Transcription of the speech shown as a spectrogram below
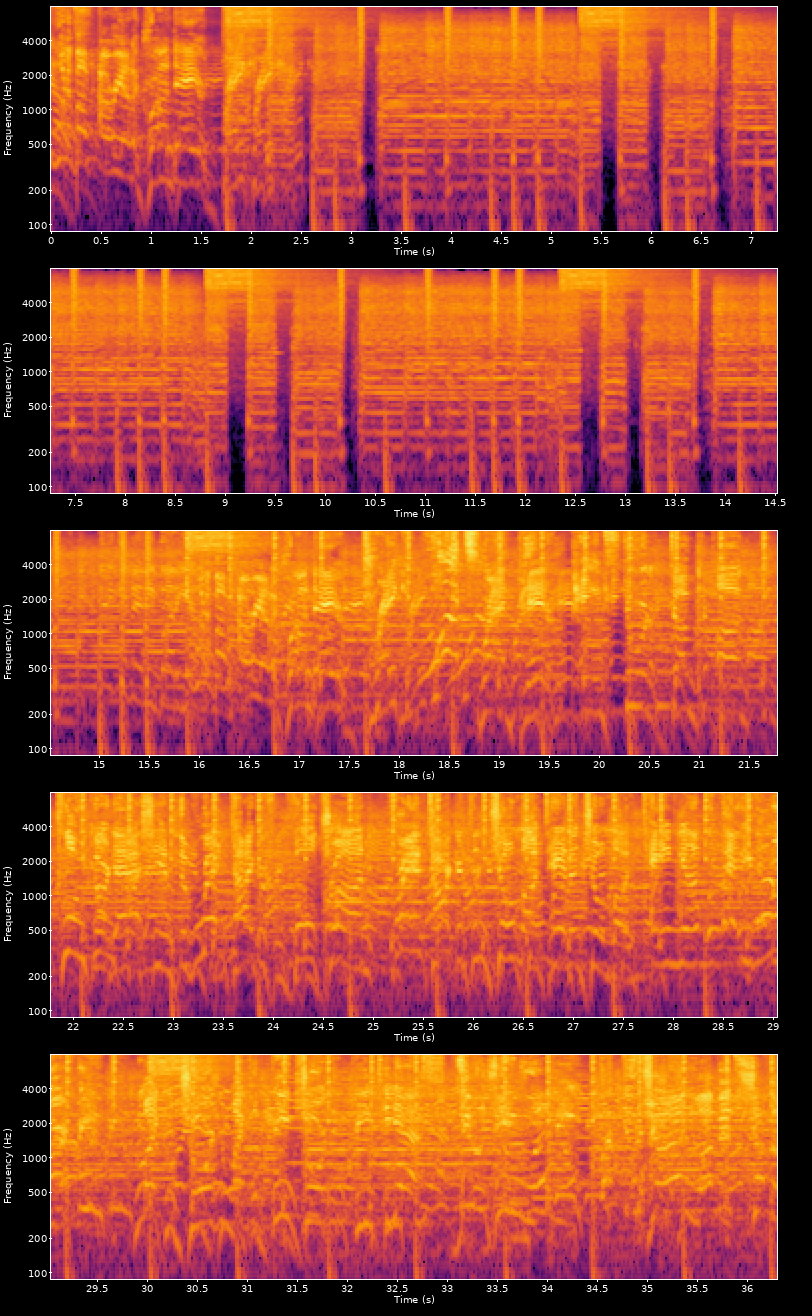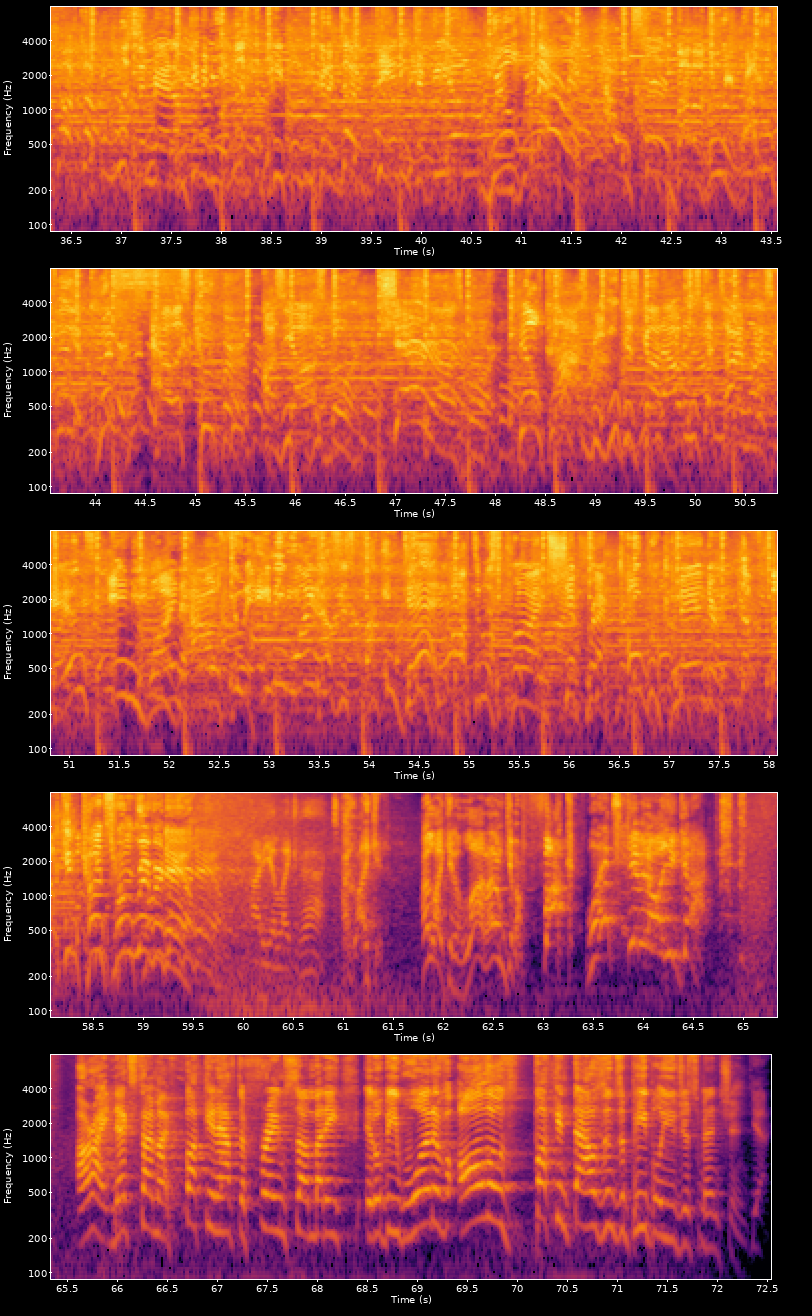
else. What about Ariana Grande or Break Break? What about Ariana Grande or Drake? What? Brad Pitt or Payne Stewart or Doug the Pug? Khloe Kardashian, the Red Tiger from Voltron, Fran Tarkenton, Joe Montana, Joe Montana, Eddie Murphy, Michael B. Jordan, BTS, Eugene Levy, Fuck you, Jon Lovitz. Shut the fuck up and listen, man. I'm giving you a list of people who could have done it. Danny DeVito, Will Ferrell, Howard Stern, Baba Booey, Robin Ophelia, Quivers, Alice Cooper, Ozzy Osbourne, Sharon Osbourne, Bill Cosby. He just got out. He's got time on his hands. Amy Winehouse. Dude, Amy Winehouse is fucking dead. Optimus Prime, Shipwreck, Cobra Commander, the fucking cunts from Riverdale. How do you like that? I like it. I like it a lot. I don't give a fuck. What? Give it all you got. All right, next time I fucking have to frame somebody, it'll be one of all those fucking thousands of people you just mentioned. Yeah.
